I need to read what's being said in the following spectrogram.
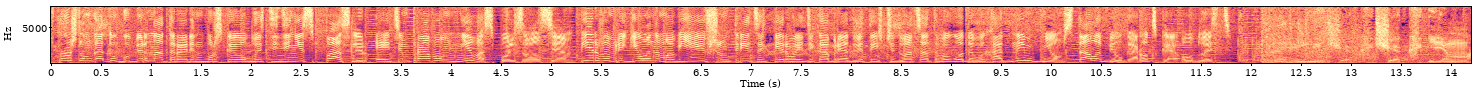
В прошлом году губернатор Оренбургской области Денис Паслер этим правом не воспользовался. Первым регионом, объявившим 31 декабря 2020 года выходным днем, стала Белгородская область. Правильный чек. Чек-ин.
